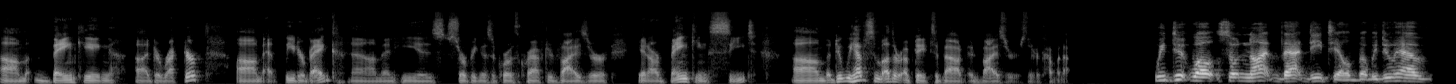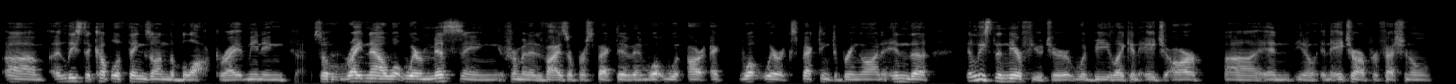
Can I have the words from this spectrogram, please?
um, banking uh, director um, at Leader Bank, um, and he is serving as a GrowthCraft advisor in our banking seat. Um, but do we have some other updates about advisors that are coming up? We do well, so not that detailed, but we do have um, at least a couple of things on the block, right? Meaning, so right now, what we're missing from an advisor perspective, and what we are what we're expecting to bring on in the at least the near future would be like an HR uh, and you know an HR professional,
